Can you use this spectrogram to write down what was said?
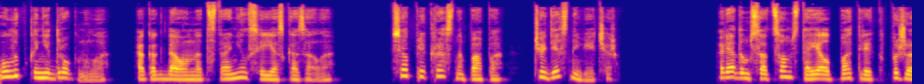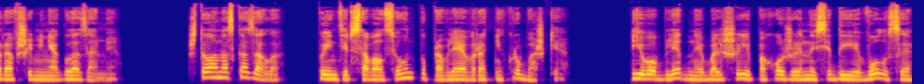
Улыбка не дрогнула, а когда он отстранился, я сказала. Все прекрасно, папа. Чудесный вечер». Рядом с отцом стоял Патрик, пожиравший меня глазами. «Что она сказала?» — поинтересовался он, поправляя воротник рубашки. Его бледные, большие, похожие на седые волосы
